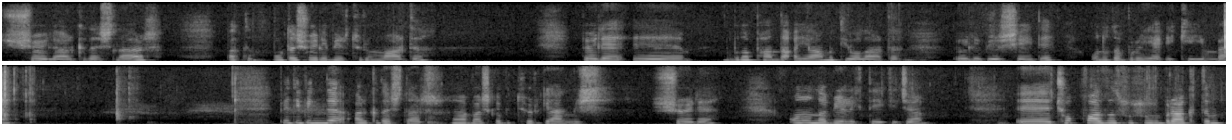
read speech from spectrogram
Şöyle arkadaşlar. Bakın burada şöyle bir türüm vardı. Böyle e, buna panda ayağı mı diyorlardı. Öyle bir şeydi. Onu da buraya ekeyim ben. Ve dibinde arkadaşlar başka bir tür gelmiş. Şöyle. Onunla birlikte ekeceğim. Ee, çok fazla susuz bıraktım.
